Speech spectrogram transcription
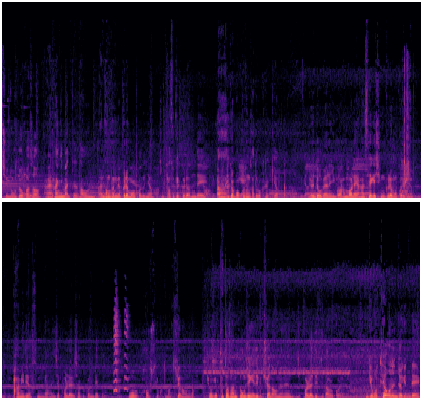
지금 너무 배고파서. 아, 한님한테 사온 안성탕면 끓여 먹었거든요. 지금 다섯 개 끓였는데 아 이걸 먹고선 가도록 할게요. 이런 데 오면 은 이거 한 번에 한 세 개씩 끓여 먹거든요. 밤이 되었습니다. 이제 벌레를 잡을 건데. 오 하우스 개코도 막 기어 나온다. 벽에 붙어 산 똥쟁이들이 튀어나오면은 이제 벌레들이 나올 거예요. 이게 뭐 태우는 적인데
